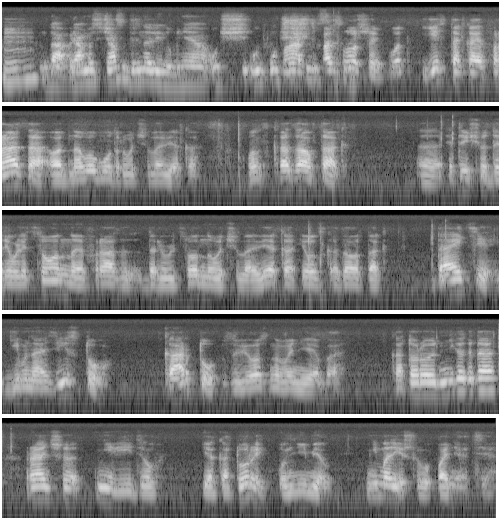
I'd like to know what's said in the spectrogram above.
Мгм. Да, прямо сейчас адреналин у меня учи- у- Марк, учащился. послушай, вот есть такая фраза у одного мудрого человека. Он сказал так, э, это еще дореволюционная фраза дореволюционного человека, и он сказал так, дайте гимназисту карту звездного неба, которую он никогда раньше не видел, и о которой он не имел ни малейшего понятия.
